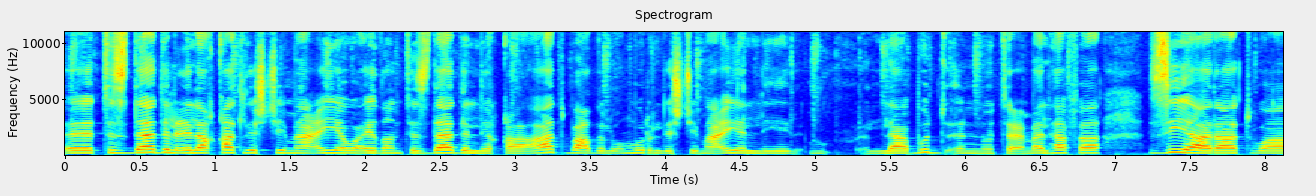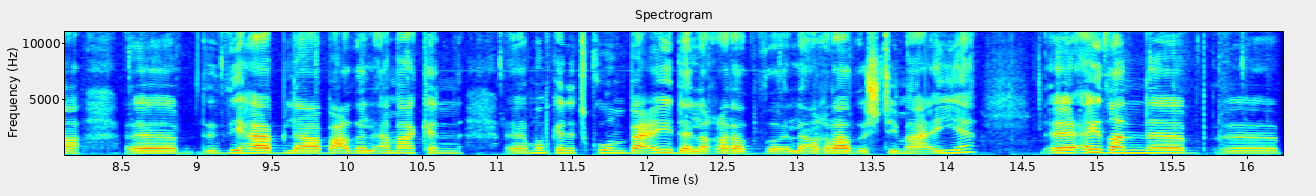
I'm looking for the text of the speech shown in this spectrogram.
آه، تزداد العلاقات الاجتماعية وأيضا تزداد اللقاءات. بعض الأمور الاجتماعية اللي لابد أنه تعملها فزيارات والذهاب لبعض الأماكن آه، ممكن تكون بعيدة لغرض لأغراض اجتماعية. آه، أيضا آه، آه،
